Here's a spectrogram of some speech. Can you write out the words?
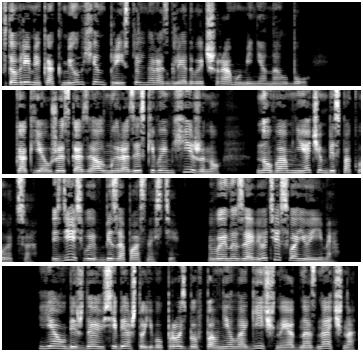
в то время как Мюнхен пристально разглядывает шрам у меня на лбу. «Как я уже сказал, мы разыскиваем хижину, но вам не о чем беспокоиться. Здесь вы в безопасности. Вы назовете свое имя?» Я убеждаю себя, что его просьба вполне логична и однозначна,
